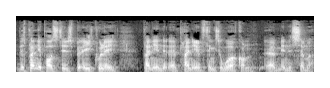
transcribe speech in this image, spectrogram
there's plenty of positives, but equally plenty of, uh, plenty of things to work on um, in the summer.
